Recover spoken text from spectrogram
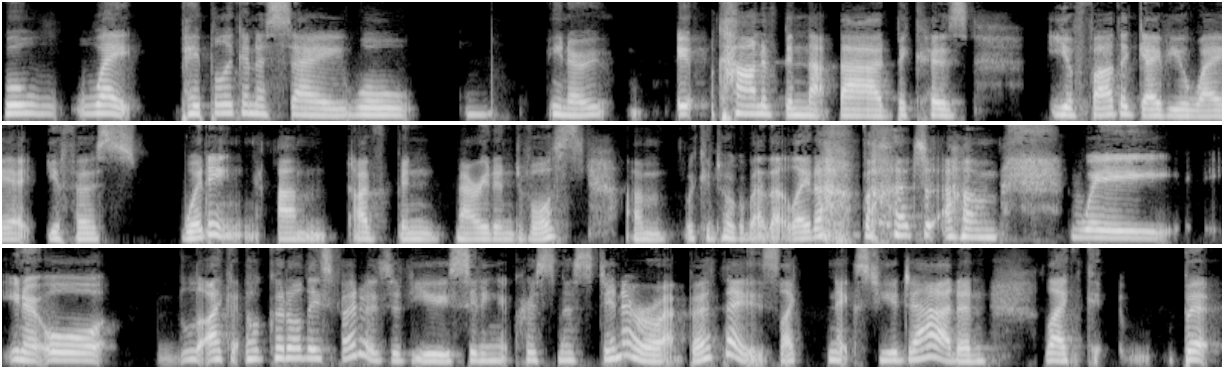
well wait people are going to say well you know, it can't have been that bad because your father gave you away at your first wedding. Um, I've been married and divorced. Um, we can talk about that later, but um, we, you know, or like look at all these photos of you sitting at Christmas dinner or at birthdays, like next to your dad, and like, but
